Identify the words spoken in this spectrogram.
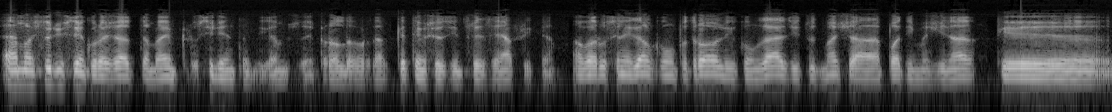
Ah, mas tudo isso é encorajado também pelo Ocidente, digamos, em prol da verdade, que tem os seus interesses em África. Agora, o Senegal com o petróleo, com o gás e tudo mais, já pode imaginar que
